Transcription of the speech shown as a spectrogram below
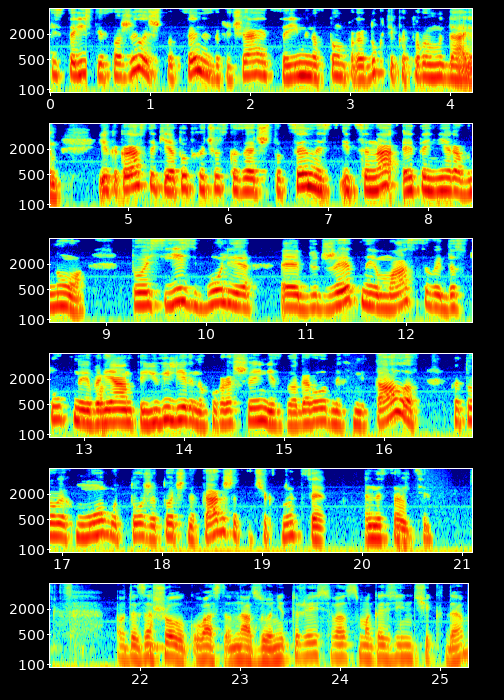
исторически сложилось, что ценность заключается именно в том продукте, который мы дарим. И как раз-таки я тут хочу сказать, что ценность и цена – это не равно. То есть есть более э, бюджетные, массовые, доступные варианты ювелирных украшений из благородных металлов, которых могут тоже точно так же подчеркнуть ценность события. Вот я зашел, у вас на зоне тоже есть у вас магазинчик, да?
